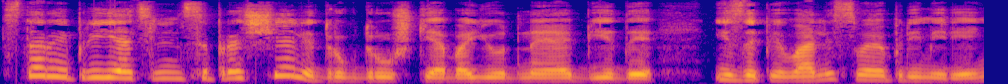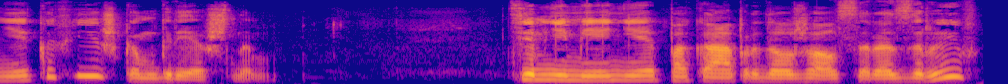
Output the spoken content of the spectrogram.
старые приятельницы прощали друг дружке обоюдные обиды и запивали свое примирение кофеишком грешным. Тем не менее, пока продолжался разрыв,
